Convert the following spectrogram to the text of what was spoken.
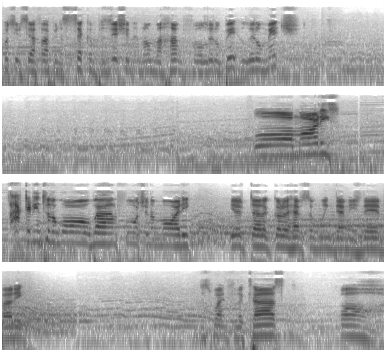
Puts himself up in a second position and on the hunt for a little bit, a Little Mitch. Oh, Mighty's Fuck it into the wall, but unfortunate mighty. You've got to have some wing damage there, buddy. Just waiting for the cars. Oh,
